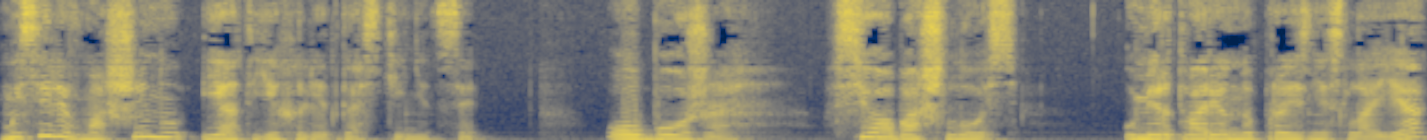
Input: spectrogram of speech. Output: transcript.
мы сели в машину и отъехали от гостиницы. «О, Боже! Все обошлось!» — умиротворенно произнесла я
